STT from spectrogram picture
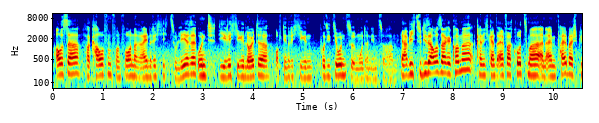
außer Verkaufen von vornherein richtig zu lehren und die richtigen Leute auf den richtigen Positionen zu, im Unternehmen zu haben. Ja, wie ich zu dieser Aussage komme, kann ich ganz einfach kurz mal an einem Fallbeispiel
